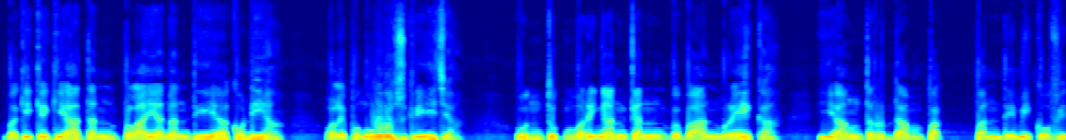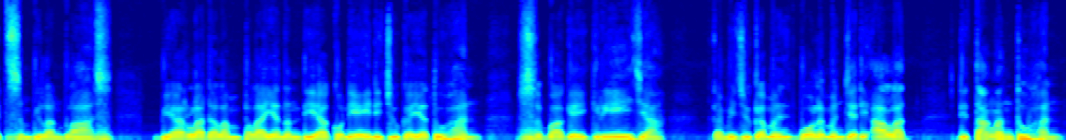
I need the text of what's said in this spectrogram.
bagi kegiatan pelayanan diakonia oleh pengurus gereja untuk meringankan beban mereka yang terdampak pandemi COVID-19. Biarlah dalam pelayanan diakonia ini juga ya Tuhan, sebagai gereja, kami juga men boleh menjadi alat di tangan Tuhan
